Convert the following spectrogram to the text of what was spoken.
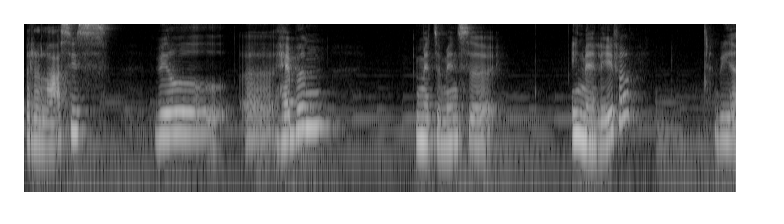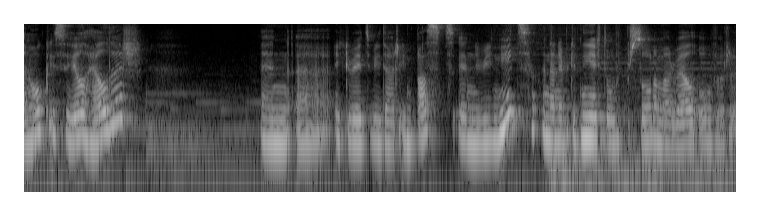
relaties wil uh, hebben met de mensen in mijn leven. Wie dan ook is heel helder. En uh, ik weet wie daarin past en wie niet. En dan heb ik het niet echt over personen, maar wel over uh,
